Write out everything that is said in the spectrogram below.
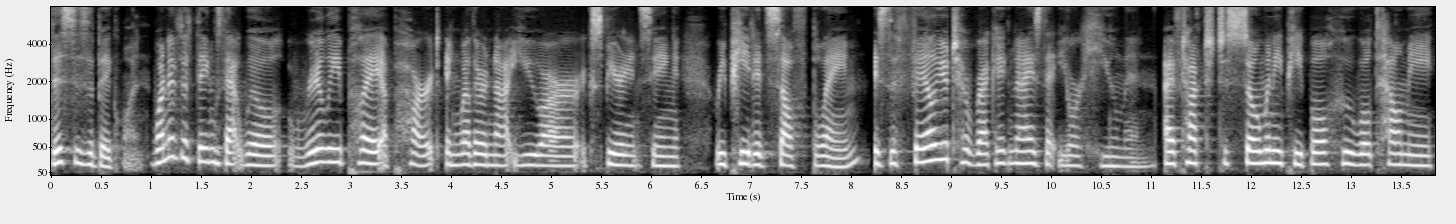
this is a big one. One of the things that will really play a part in whether or not you are experiencing repeated self blame is the failure to recognize that you're human. I've talked to so many people who will tell me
